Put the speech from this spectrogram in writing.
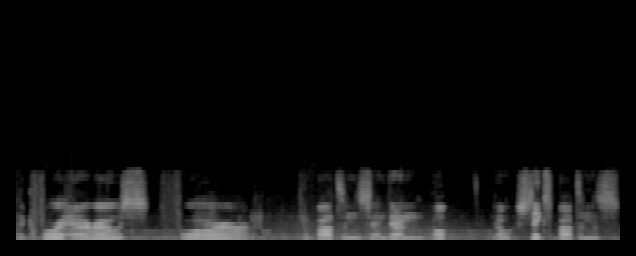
Like four arrows, four buttons, and then, well, no, six buttons.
